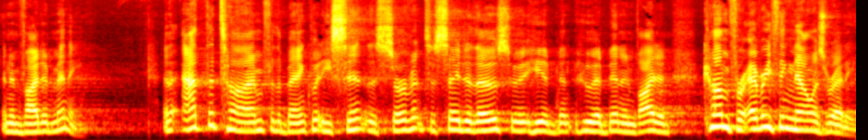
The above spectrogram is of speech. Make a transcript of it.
and invited many. And at the time for the banquet, he sent the servant to say to those who, he had been, who had been invited, Come, for everything now is ready.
